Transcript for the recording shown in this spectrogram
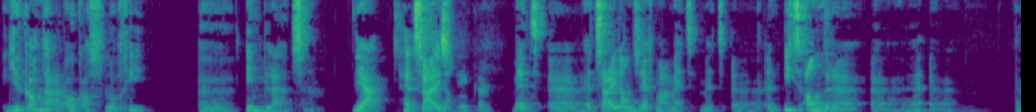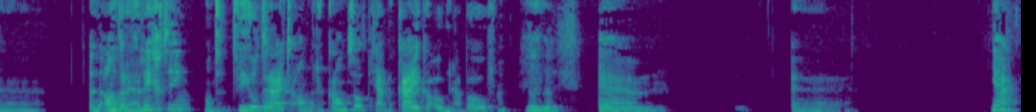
je kan daar ook astrologie uh, in plaatsen. Ja, Het zij dan zeker. met, uh, het zij dan zeg maar met, met een iets andere, een andere richting, want het wiel draait de andere kant op. Ja, we kijken ook naar boven. Mhm. Um, ja,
